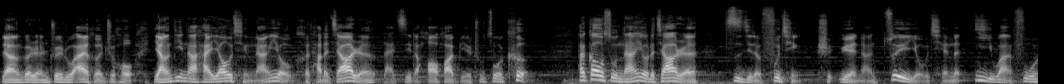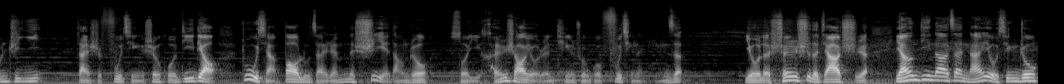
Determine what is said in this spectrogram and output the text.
两个人坠入爱河之后，杨蒂娜还邀请男友和他的家人来自己的豪华别墅做客。她告诉男友的家人，自己的父亲是越南最有钱的亿万富翁之一，但是父亲生活低调，不想暴露在人们的视野当中，所以很少有人听说过父亲的名字。有了绅士的加持，杨蒂娜在男友心中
